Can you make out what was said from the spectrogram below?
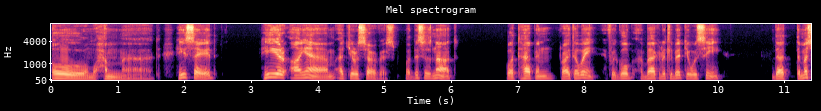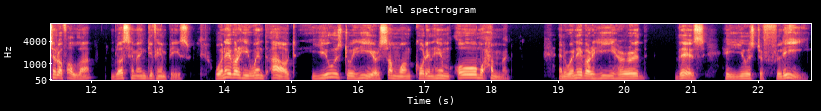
Oh Muhammad he said here I am at your service. But this is not what happened right away. If we go back a little bit you will see that the messenger of Allah bless him and give him peace whenever he went out used to hear someone calling him oh Muhammad. And whenever he heard this he used to flee.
